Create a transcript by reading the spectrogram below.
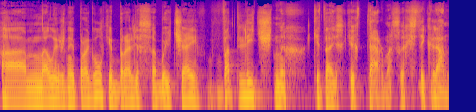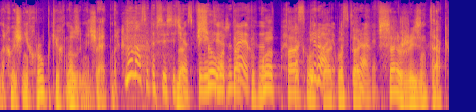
а на лыжные прогулки брали с собой чай в отличных китайских термосах стеклянных, очень хрупких, но замечательных. Ну, у нас это все сейчас да. впереди все ожидает. Вот так, вот так, по спирали, вот так, по вот спирали. так. Вся жизнь так.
